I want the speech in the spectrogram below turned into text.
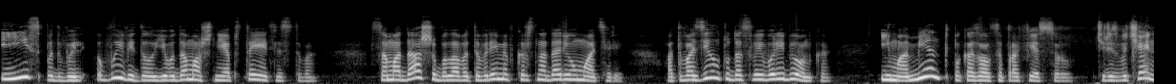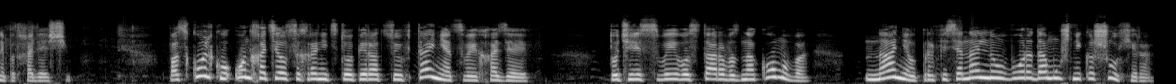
и исподволь выведал его домашние обстоятельства. Сама Даша была в это время в Краснодаре у матери, отвозила туда своего ребенка — и момент показался профессору чрезвычайно подходящим. Поскольку он хотел сохранить эту операцию в тайне от своих хозяев, то через своего старого знакомого нанял профессионального вора-домушника Шухера.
